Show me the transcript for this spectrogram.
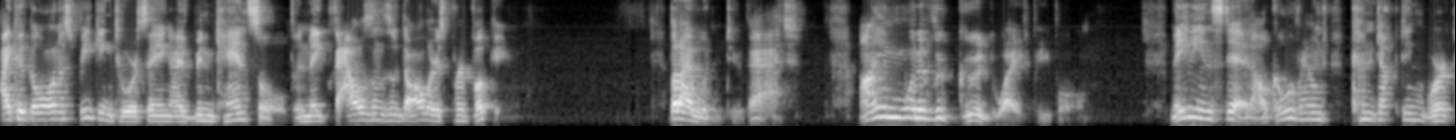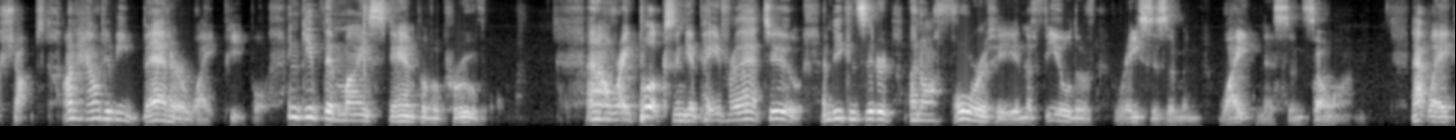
I could go on a speaking tour saying I've been cancelled and make thousands of dollars per booking. But I wouldn't do that. I'm one of the good white people. Maybe instead I'll go around conducting workshops on how to be better white people and give them my stamp of approval. And I'll write books and get paid for that too, and be considered an authority in the field of racism and whiteness and so on. That way,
